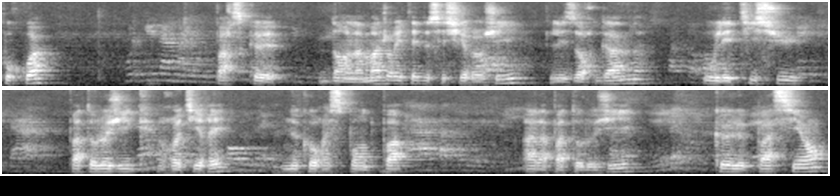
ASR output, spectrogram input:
pourquoi? Parce que dans la majorité de ces chirurgies, les organes ou les tissus pathologiques retirés ne correspondent pas à la pathologie que le patient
